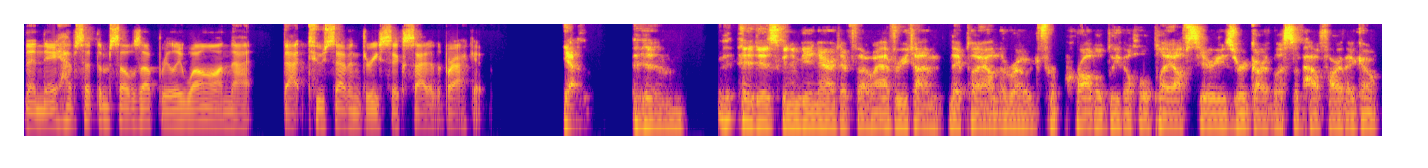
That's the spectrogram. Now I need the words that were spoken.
then they have set themselves up really well on that that two seven three six side of the bracket. Yeah. Um, it is going to be a narrative though every time they play on the road for probably the whole playoff series, regardless of how far they go.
